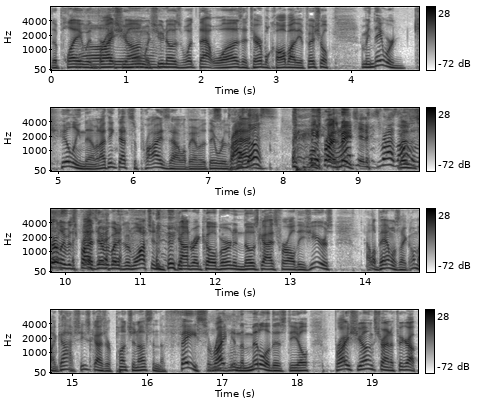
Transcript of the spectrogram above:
the play with Oh, Bryce Young, which who knows what that was, a terrible call by the official. I mean, they were killing them, and I think that surprised Alabama that they were Surprised us. Well, surprised me. It surprised all of it certainly was surprised everybody's been watching Keondre Coburn and those guys for all these years. Alabama was like, oh my gosh, these guys are punching us in the face right Mm-hmm. in the middle of this deal. Bryce Young's trying to figure out,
